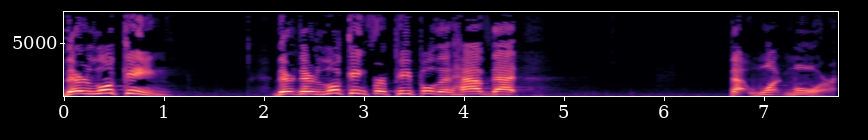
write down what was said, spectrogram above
They're looking. They're, they're looking for people that have that, that want more.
